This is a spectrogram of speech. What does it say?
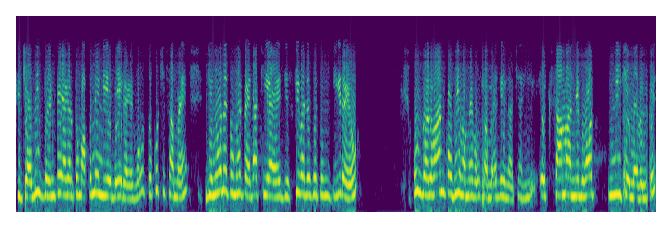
कि 24 घंटे अगर तुम अपने लिए दे रहे हो तो कुछ समय जिन्होंने तुम्हें पैदा किया है, जिसकी वजह से तुम जी रहे हो, उस भगवान को भी हमें वो समय देना चाहिए। एक सामान्य, बहुत नीचे लेवल पे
